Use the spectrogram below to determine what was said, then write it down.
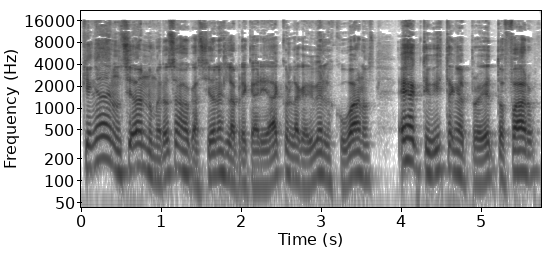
quien ha denunciado en numerosas ocasiones la precariedad con la que viven los cubanos, es activista en el proyecto Faro,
